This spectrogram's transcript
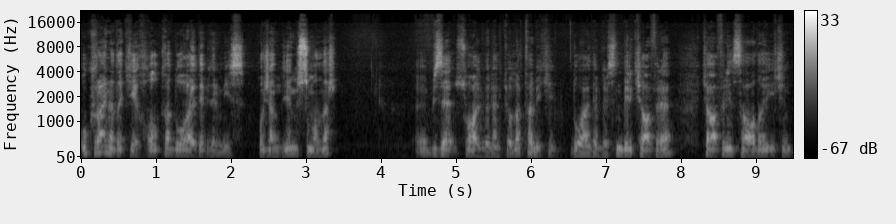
Ukrayna'daki halka dua edebilir miyiz hocam diye Müslümanlar e, bize sual yöneltiyorlar. Tabii ki dua edebilirsin. Bir kafire, kafirin sağlığı için,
